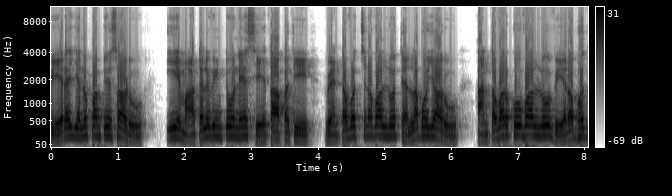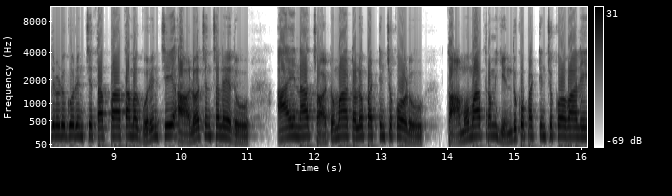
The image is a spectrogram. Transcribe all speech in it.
వీరయ్యను పంపేశాడు. ఈ మాటలు వింటూనే సీతాపతి వెంట వచ్చిన వాళ్ళు తెల్లబోయారు. అంతవరకు వాళ్ళు వీరభద్రుడి గురించి తప్ప తమ గురించి ఆలోచించలేదు. ఆయన చాటుమాటలు పట్టించుకోడు. తాము మాత్రం ఎందుకు పట్టించుకోవాలి?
